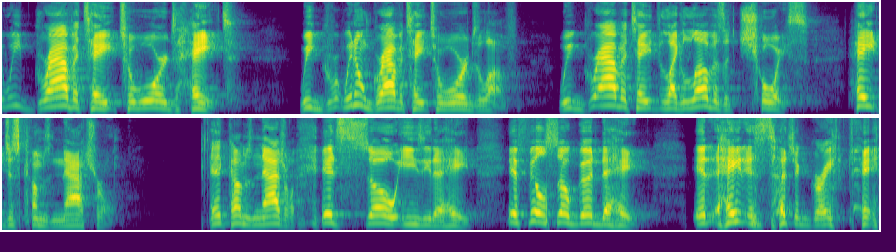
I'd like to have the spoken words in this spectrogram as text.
we gravitate towards hate. We, we don't gravitate towards love. We gravitate, like love is a choice. Hate just comes natural. It comes natural. It's so easy to hate. It feels so good to hate. It, hate is such a great thing.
